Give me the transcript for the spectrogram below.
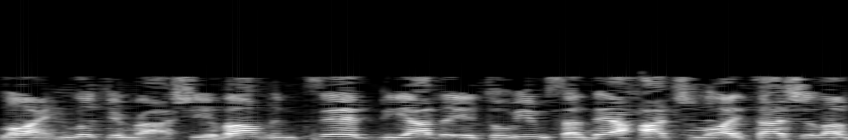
lying. Look in Rashi. Aval nimtzet biyada yetomim sadeh achat shelo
